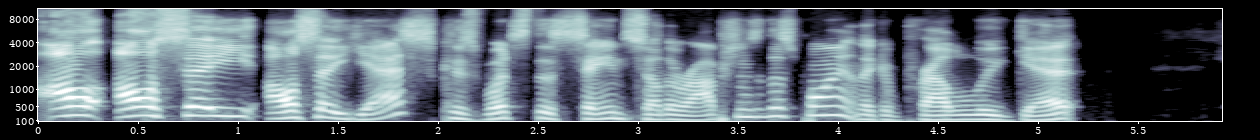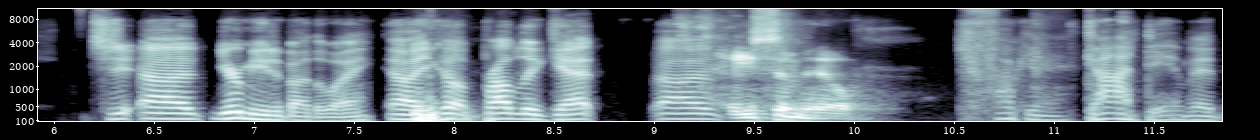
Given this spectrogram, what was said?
I'll I'll say I'll say yes because what's the Saints' other options at this point? They could probably get. Uh, you're muted by the way. Uh, you could probably get. Uh, Taysom Hill. Fucking goddamn it!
